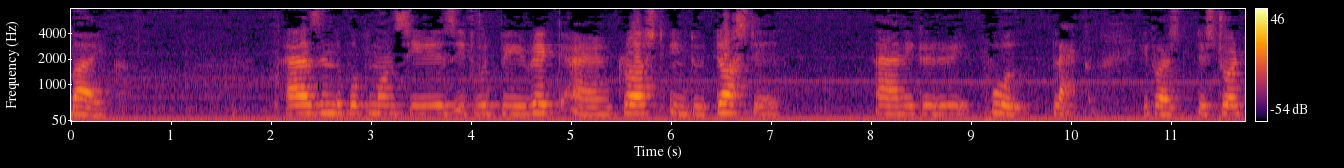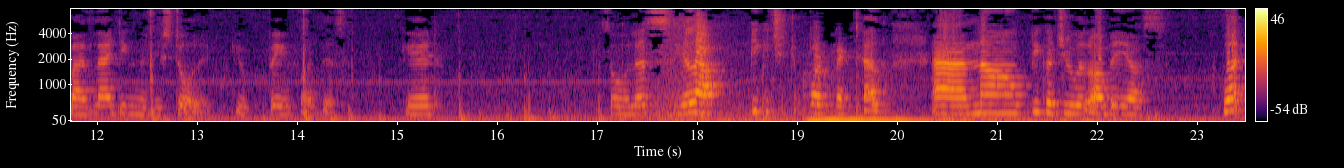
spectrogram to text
bike. As in the Pokemon series, it would be wrecked and crushed into dust and it would be full black. It was destroyed by lightning when you stole it. You pay for this, kid. So let's heal up Pikachu to perfect health. And now Pikachu will obey us. What?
